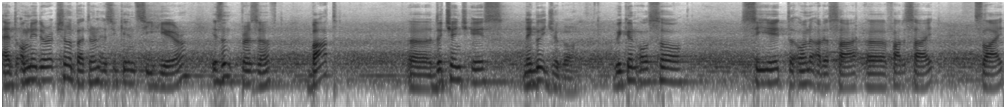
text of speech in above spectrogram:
And omnidirectional pattern, as you can see here, isn't preserved, but uh, the change is negligible. We can also see it on the other side, uh, far side slide.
